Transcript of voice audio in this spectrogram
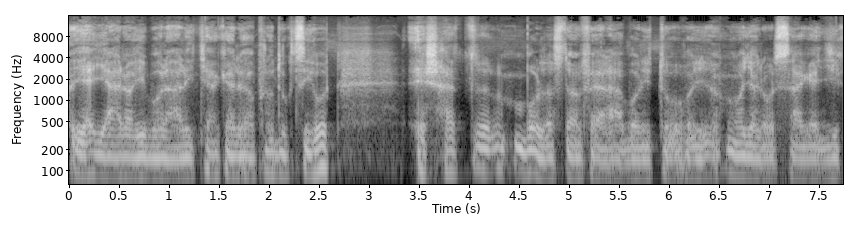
jegyáraiból állítják elő a produkciót, és hát borzasztóan felháborító, hogy Magyarország egyik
